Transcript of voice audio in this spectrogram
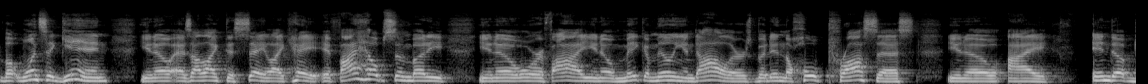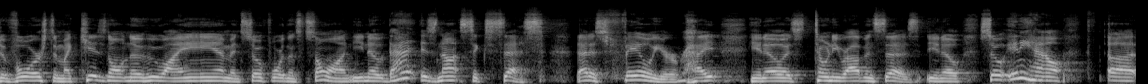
But once again, you know, as I like to say, like, hey, if I help somebody, you know, or if I, you know, make a million dollars, but in the whole process, you know, I, end up divorced and my kids don't know who I am and so forth and so on, you know, that is not success. That is failure, right? You know, as Tony Robbins says, you know. So anyhow, uh,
